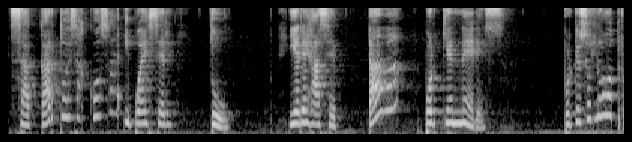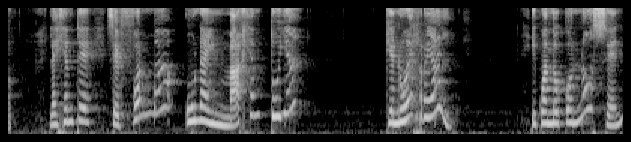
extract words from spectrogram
sacar todas esas cosas y puedes ser tú. Y eres aceptada por quien eres. Porque eso es lo otro. La gente se forma una imagen tuya que no es real. Y cuando conocen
